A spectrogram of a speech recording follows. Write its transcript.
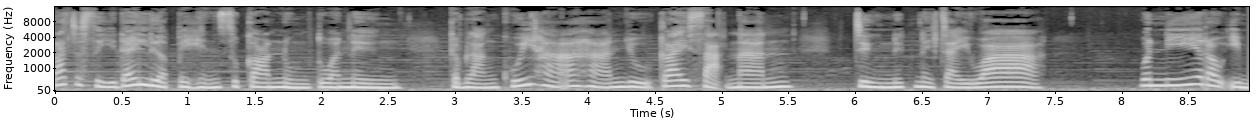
ราชสีได้เหลือบไปเห็นสุกรหนุ่มตัวหนึ่งกำลังคุยหาอาหารอยู่ใกล้สระนั้น จึงนึกในใจว่า วันนี้เราอิ่ม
